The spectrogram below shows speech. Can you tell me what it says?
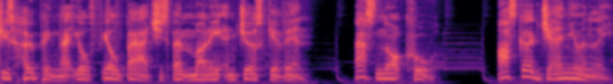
she's hoping that you'll feel bad she spent money and just give in. That's not cool. Ask her genuinely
